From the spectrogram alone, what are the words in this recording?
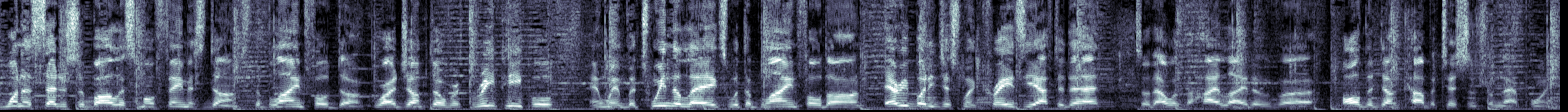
one of Cedric Ceballos' most famous dunks, the blindfold dunk, where I jumped over three people and went between the legs with the blindfold on. Everybody just went crazy after that. So that was the highlight of uh, all the dunk competitions from that point.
